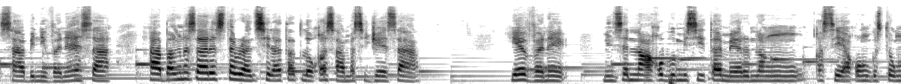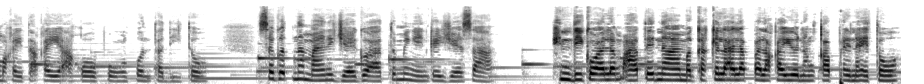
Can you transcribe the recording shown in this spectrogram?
sabi ni Vanessa habang nasa restaurant sila tatlo kasama si Jessa. Yeah, Vane, minsan lang ako bumisita, meron lang kasi akong gustong makita kaya ako pumupunta dito. Sagot naman ni Diego at tumingin kay Jessa. Hindi ko alam ate na magkakilala pala kayo ng kapre na ito.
